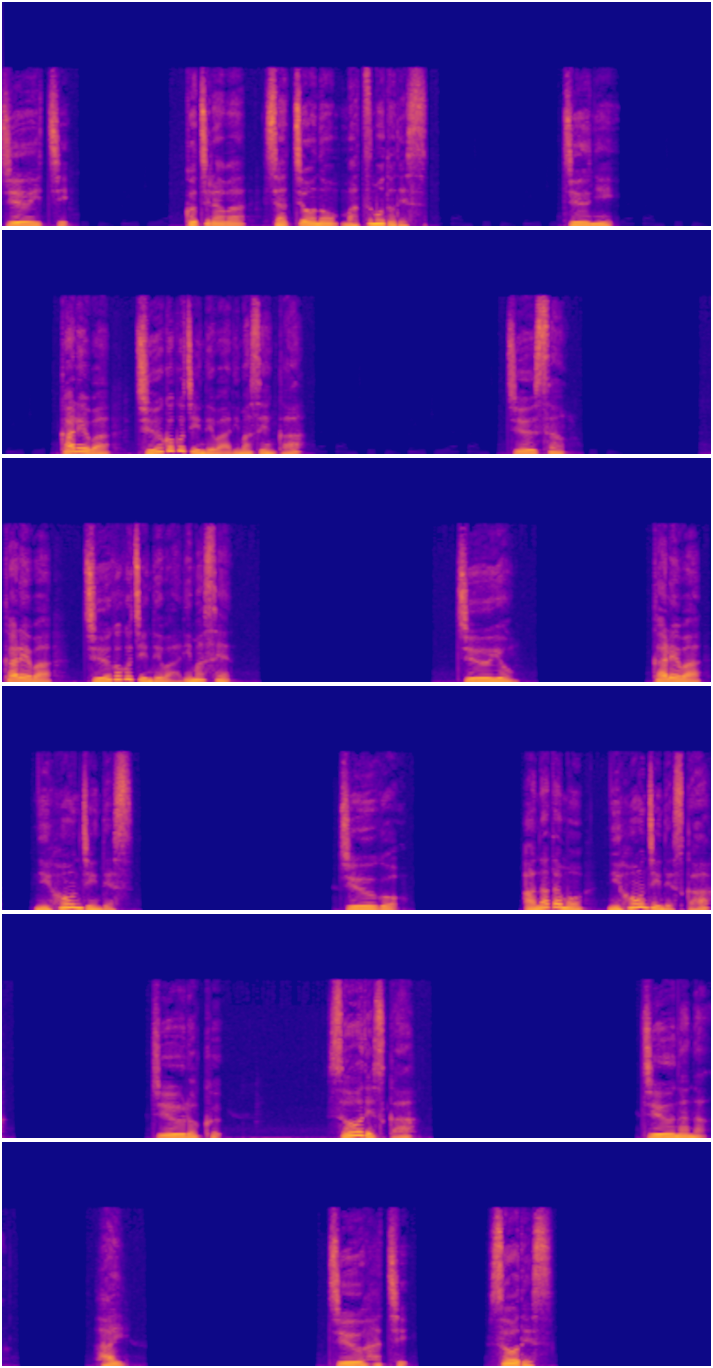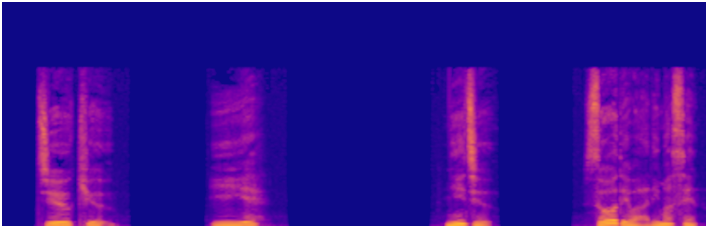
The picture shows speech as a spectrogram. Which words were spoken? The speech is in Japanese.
11こちらは社長の松本です。12彼は中国人ではありませんか ?13 彼は中国人ではありません。14彼は日本人です。15あなたも日本人ですか？?16 そうですか ?17 はい。18そうです。19いいえ。20そうではありません。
